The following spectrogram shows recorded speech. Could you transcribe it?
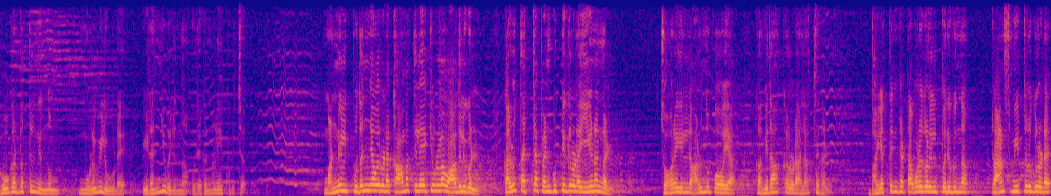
ഭൂഗർഭത്തിൽ നിന്നും മുറിവിലൂടെ ഇഴഞ്ഞു വരുന്ന ഉരകങ്ങളെക്കുറിച്ച്. മണ്ണിൽ പുതഞ്ഞവരുടെ കാമത്തിലേക്കുള്ള വാതിലുകൾ കഴുത്തറ്റ പെൺകുട്ടികളുടെ ഈണങ്ങൾ ചോരയിൽ ആഴ്ന്നുപോയ കമിതാക്കളുടെ അലർച്ചകൾ ഭയത്തിന്റെ ടവറുകളിൽ പെരുകുന്ന ട്രാൻസ്മീറ്ററുകളുടെ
